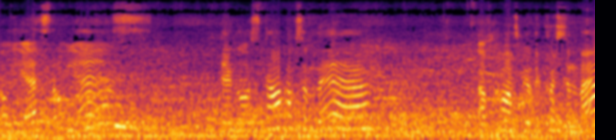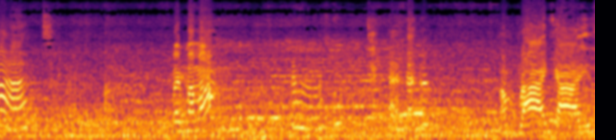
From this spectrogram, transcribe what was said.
Oh yes, oh yes. There goes Starbucks up there. Of course, we have the Kristen Bat. Right, Mama? Alright guys,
